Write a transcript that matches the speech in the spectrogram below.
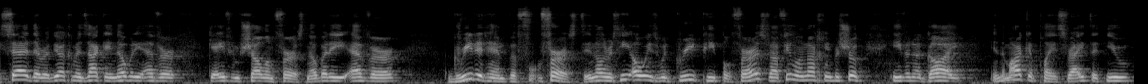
said that Rabbi Yochanan nobody ever gave him shalom first. Nobody ever greeted him before, first. In other words, he always would greet people first. Even a guy in the marketplace, right? That you,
